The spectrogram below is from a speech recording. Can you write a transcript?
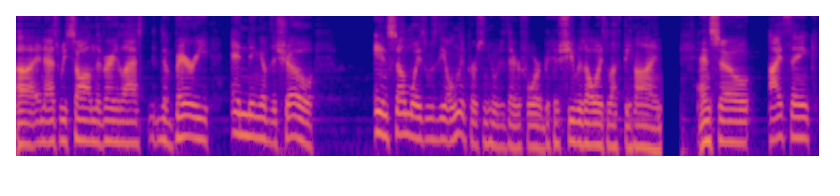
Uh, and as we saw in the very last the very ending of the show in some ways was the only person who was there for her because she was always left behind. And so i think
